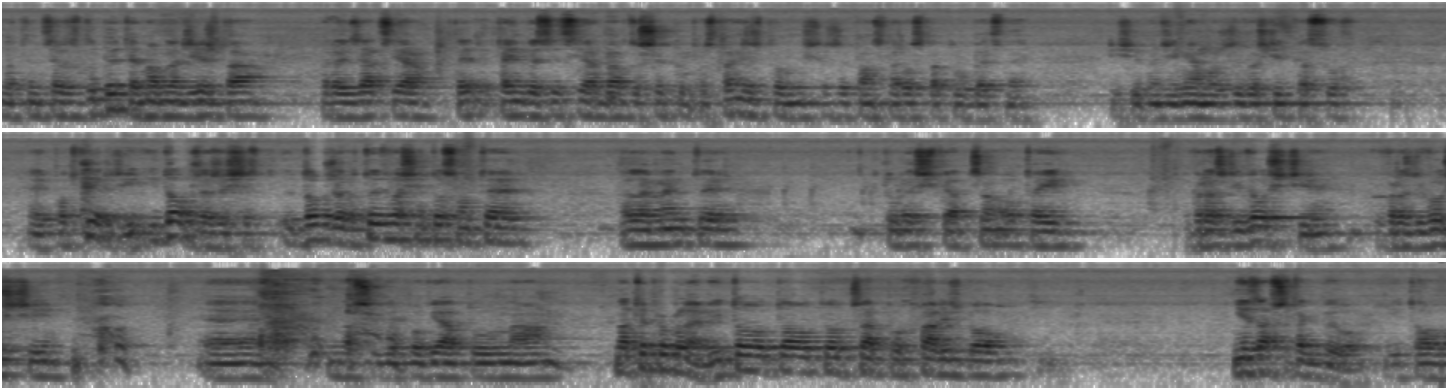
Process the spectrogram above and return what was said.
na ten cel zdobyte. Mam nadzieję, że ta realizacja, te, ta inwestycja bardzo szybko powstanie, że to myślę, że Pan Starosta tu obecny, jeśli będzie miał możliwość kilka słów potwierdzi. I dobrze, że się, dobrze, bo to jest właśnie, to są te elementy, które świadczą o tej wrażliwości, wrażliwości e, naszego powiatu na, na te problemy. I to, to, to trzeba pochwalić, bo nie zawsze tak było. I to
